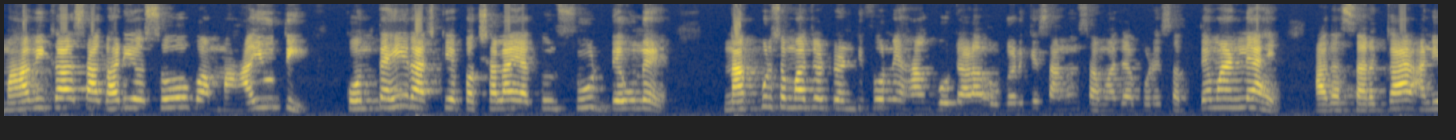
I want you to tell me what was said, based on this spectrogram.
महाविकास आघाडी असो वा महायुती कोणत्याही राजकीय पक्षाला यातून सूट देऊ नये. नागपूर समाजावर ट्वेंटी फोरने हा घोटाळा उघडकीस आणून समाजापुढे सत्य मांडले आहे. आता सरकार आणि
